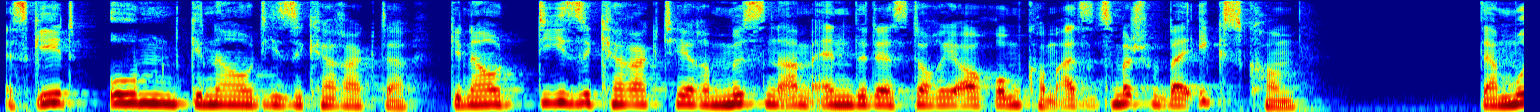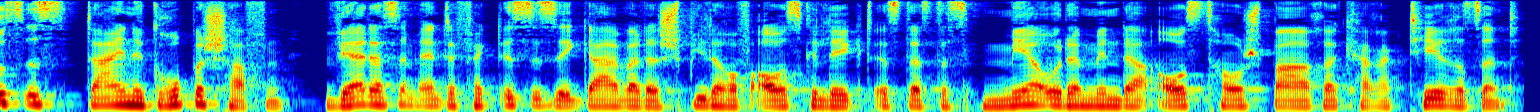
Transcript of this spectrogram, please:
Es geht um genau diese Charakter. Genau diese Charaktere müssen am Ende der Story auch rumkommen. Also zum Beispiel bei XCOM. Da muss es deine Gruppe schaffen. Wer das im Endeffekt ist, ist egal, weil das Spiel darauf ausgelegt ist, dass das mehr oder minder austauschbare Charaktere sind.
